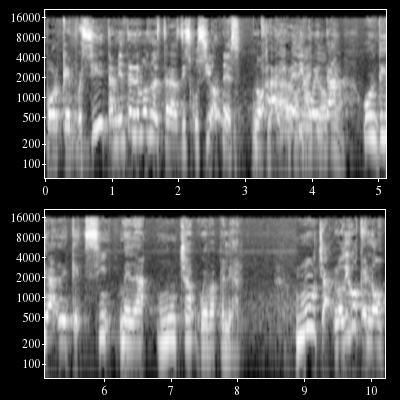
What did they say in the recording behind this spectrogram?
porque pues sí, también tenemos nuestras discusiones, ¿no? Ahí me di Ay, cuenta obvio. un día de que sí me da mucha hueva pelear. Mucha, no digo que no.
